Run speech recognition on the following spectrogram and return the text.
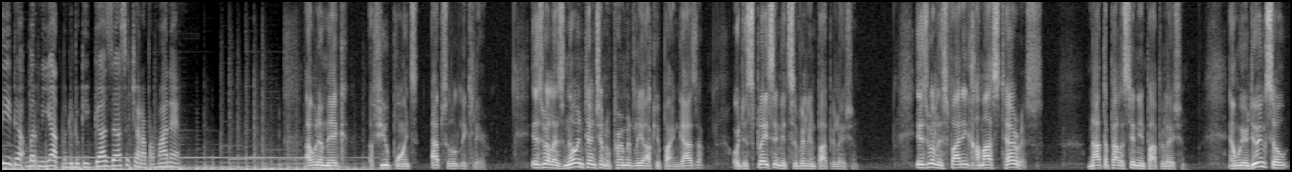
tidak berniat menduduki Gaza secara permanen. I want to make a few points absolutely clear. Israel has no intention of permanently occupying Gaza or displacing its civilian population. Israel is fighting Hamas terrorists, not the Palestinian population. And we are doing so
